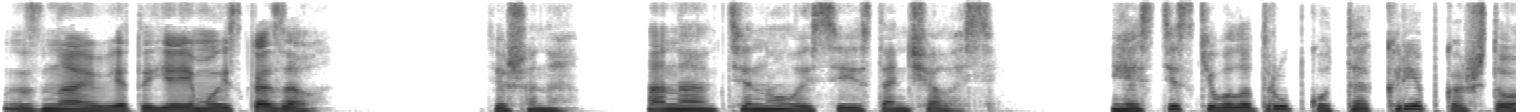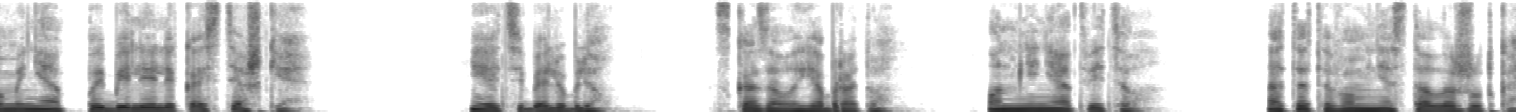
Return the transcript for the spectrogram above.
«Знаю, это я ему и сказал». Тишина. Она тянулась и истончалась. Я стискивала трубку так крепко, что у меня побелели костяшки. «Я тебя люблю», — сказала я брату. Он мне не ответил. От этого мне стало жутко.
